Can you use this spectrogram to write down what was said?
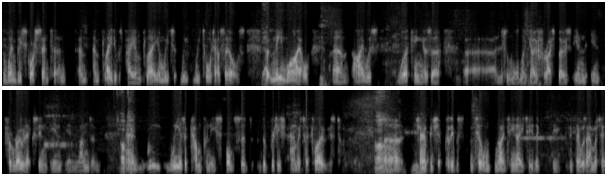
the Wembley Squash Centre and, and, and played. It was pay and play, and we t- we, we taught ourselves. Yeah. But meanwhile, Hmm. um, I was working as a, uh, a little more than a gopher, I suppose, in, in for Rolex in, in, in London. Okay. And we we as a company sponsored the British Amateur Closed oh. uh, mhm. championship because it was until 1980 the, the, the, there was amateur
